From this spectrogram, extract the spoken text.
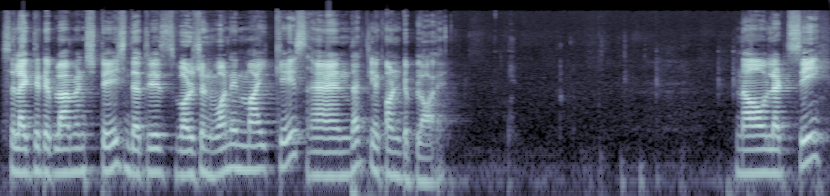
select the deployment stage that is version one in my case, and then click on deploy. Now let's see,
